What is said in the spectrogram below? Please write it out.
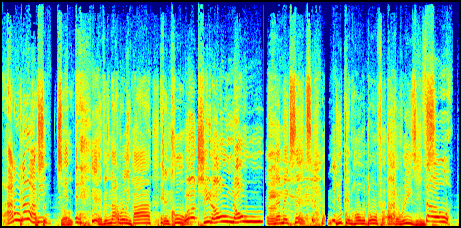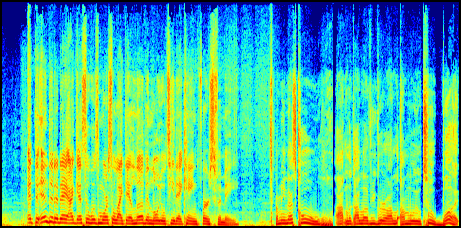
I don't know. I mean, so it- yeah, if it's not really high, then cool. What she don't know? That makes sense. You can hold on for other reasons. so at the end of the day, I guess it was more so like that love and loyalty that came first for me. I mean, that's cool. I, look, I love you, girl. I, I'm loyal too, but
